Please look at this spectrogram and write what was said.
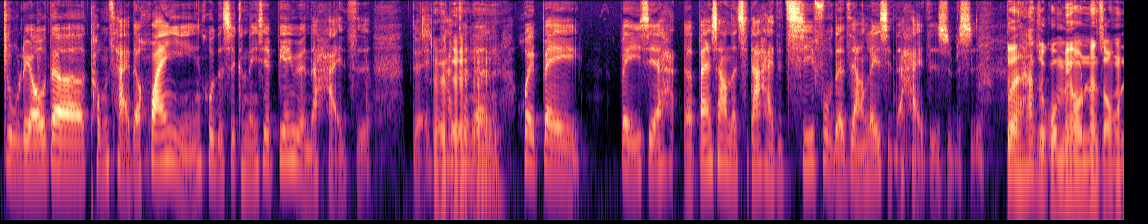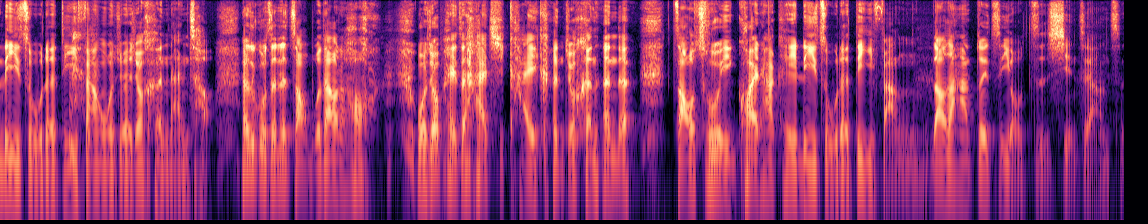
主流的同才的欢迎，或者是可能一些边缘的孩子，对，他可能会被。被一些呃班上的其他孩子欺负的这样类型的孩子，是不是？对，他如果没有那种立足的地方，我觉得就很难找。他如果真的找不到的话，我就陪着他一起开垦，就狠狠的找出一块他可以立足的地方，然后让他对自己有自信，这样子。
